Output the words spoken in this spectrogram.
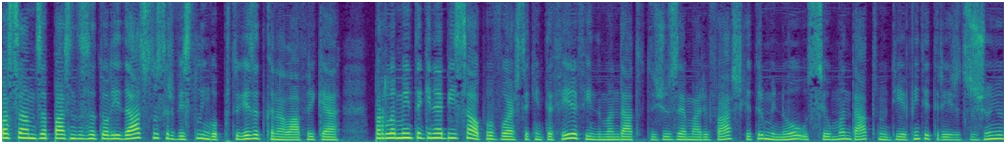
Passamos a página das atualidades do Serviço de Língua Portuguesa de Canal África. Parlamento da Guiné-Bissau aprovou esta quinta-feira fim de mandato de José Mário Vaz, que terminou o seu mandato no dia 23 de junho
